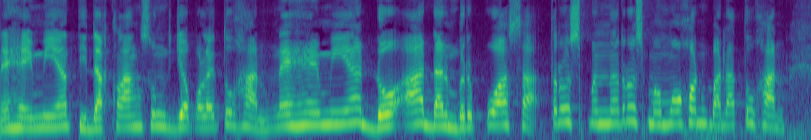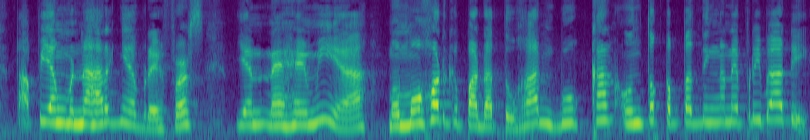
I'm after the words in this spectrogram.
Nehemia tidak langsung dijawab oleh Tuhan. Nehemia doa dan berpuasa, terus menerus memohon pada Tuhan. Tapi yang menariknya Bravers, yang Nehemia memohon kepada Tuhan bukan untuk kepentingannya pribadi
